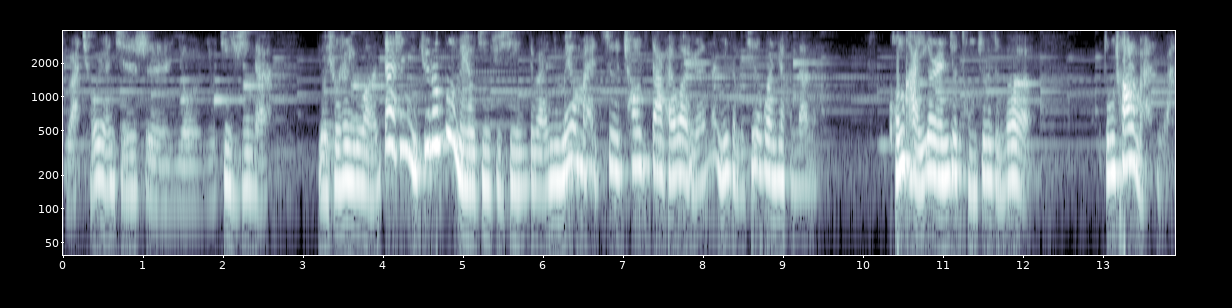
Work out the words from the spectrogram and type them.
对吧？球员其实是有有进取心的，有求生欲望。但是你俱乐部没有进取心，对吧？你没有买这个超级大牌外援，那你怎么踢得冠军恒大呢？孔卡一个人就统治了整个中超了嘛，对吧？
